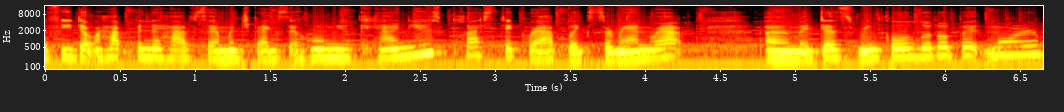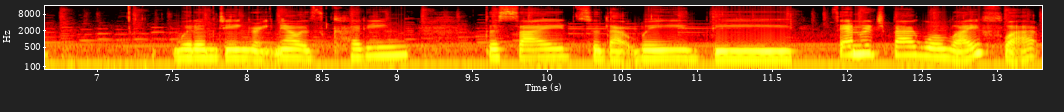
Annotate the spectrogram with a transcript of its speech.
If you don't happen to have sandwich bags at home, you can use plastic wrap like saran wrap. Um, it does wrinkle a little bit more. What I'm doing right now is cutting the side so that way the sandwich bag will lie flat.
